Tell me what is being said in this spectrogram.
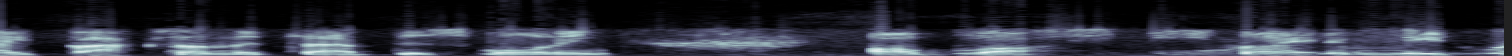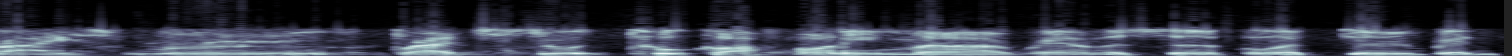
eight bucks on the tab this morning. Oblos. He made a mid-race move. Brad Stewart took off on him uh, around the circle at Doomben,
